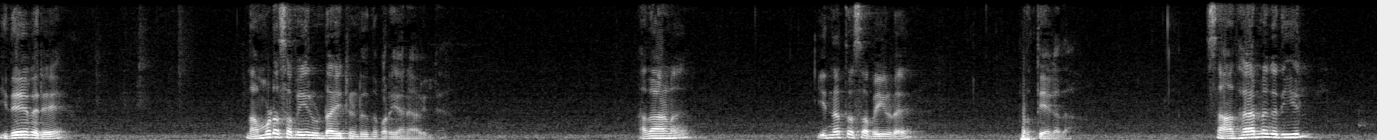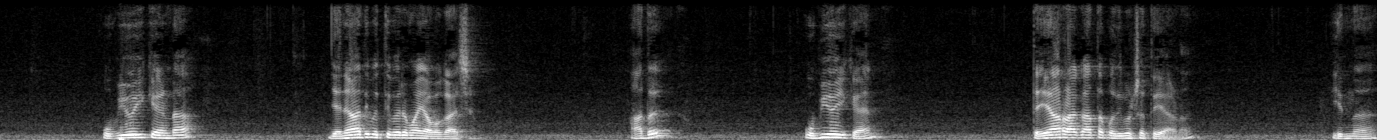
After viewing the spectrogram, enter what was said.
ഇതേവരെ നമ്മുടെ സഭയിൽ ഉണ്ടായിട്ടുണ്ടെന്ന് പറയാനാവില്ല. അതാണ് ഇന്നത്തെ സഭയുടെ പ്രത്യേകത. സാധാരണഗതിയിൽ ഉപയോഗിക്കേണ്ട ജനാധിപത്യപരമായ അവകാശം അത് ഉപയോഗിക്കാൻ തയ്യാറാകാത്ത പ്രതിപക്ഷത്തെയാണ് ഇന്ന്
